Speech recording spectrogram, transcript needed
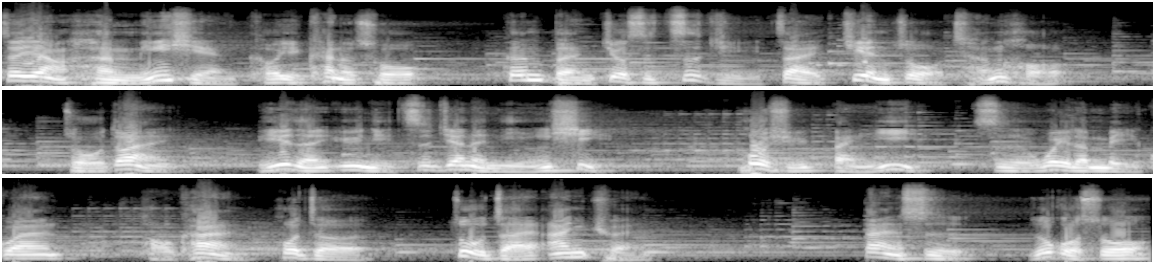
这样很明显可以看得出，根本就是自己在建作成河，阻断。别人与你之间的联系，或许本意是为了美观、好看或者住宅安全，但是如果说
